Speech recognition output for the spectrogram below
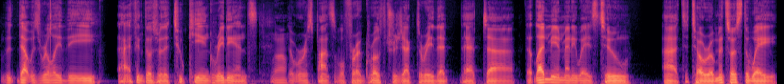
that was really the I think those were the two key ingredients Wow. that were responsible for a growth trajectory that that uh, that led me in many ways to uh, to Torah mitzvahs the way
